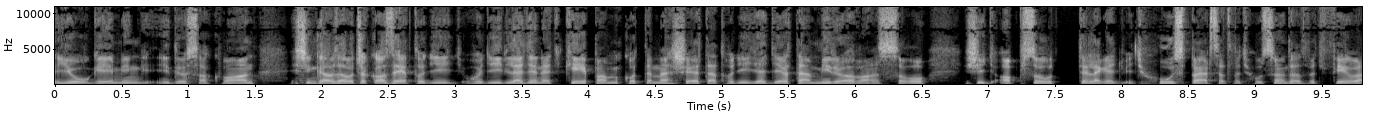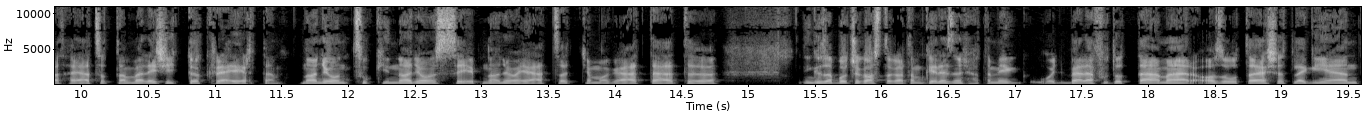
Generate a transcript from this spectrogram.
jó gaming időszak van, és inkább csak azért, hogy így, hogy így legyen egy kép, amikor te mesélted, hogy így egyértelműen miről van szó, és így abszolút tényleg egy, egy 20 percet, vagy 25 vagy fél órát, ha játszottam vele, és így tökre értem. Nagyon cuki, nagyon szép, nagyon játszatja magát, tehát igazából csak azt akartam kérdezni, hogy hát te még hogy belefutottál már azóta esetleg ilyen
